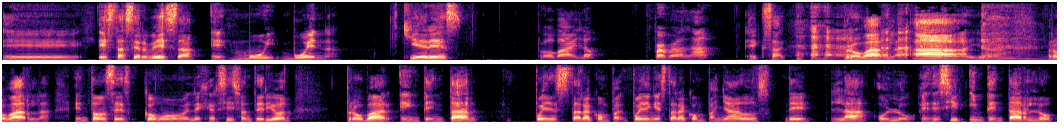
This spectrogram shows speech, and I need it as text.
eh, esta cerveza es muy buena. ¿Quieres? Probarlo. Probarla. Exacto. Probarla. Ah, ya. Probarla. Entonces, como el ejercicio anterior, probar e intentar pueden estar, pueden estar acompañados de la o lo. Es decir, intentarlo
